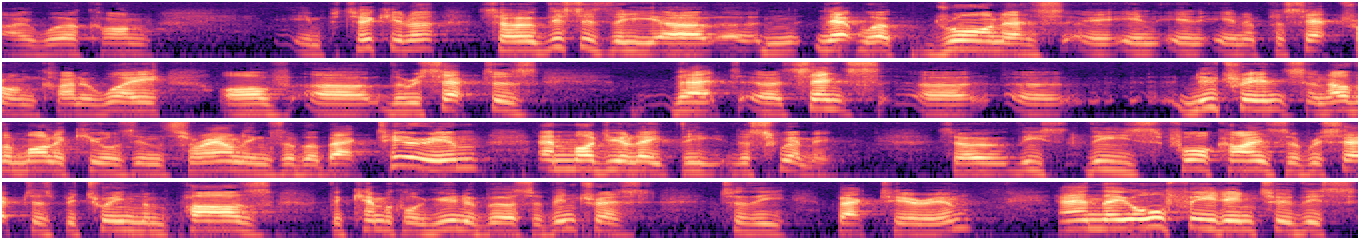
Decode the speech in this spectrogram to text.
I work on in particular. So this is the uh, network drawn as in, in, in, a perceptron kind of way of uh, the receptors that uh, sense uh, uh, nutrients and other molecules in the surroundings of a bacterium and modulate the, the swimming. So these, these four kinds of receptors between them parse the chemical universe of interest to the bacterium. And they all feed into this,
